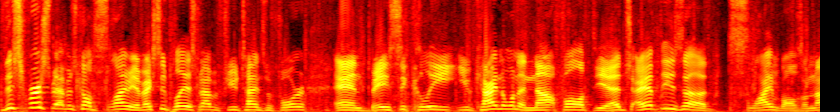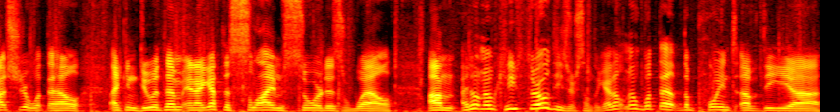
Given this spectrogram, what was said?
this first map is called Slimy. I've actually played this map a few times before, and basically, you kind of want to not fall off the edge. I have these uh, slime balls. I'm not sure what the hell I can do with them, and I got the slime sword as well. Um, I don't know. Can you throw these or something? I don't know what the the point of the uh.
